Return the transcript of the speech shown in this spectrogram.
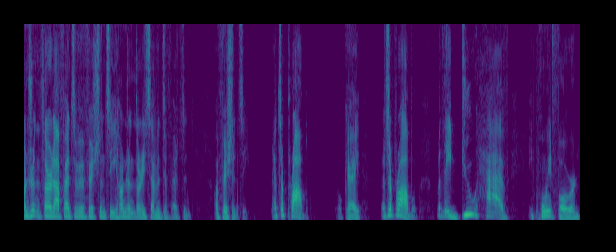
103rd offensive efficiency, 137th defensive efficiency. That's a problem, okay? That's a problem. But they do have a point forward,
